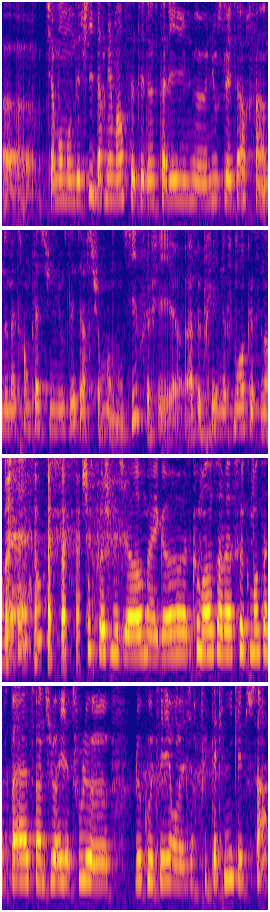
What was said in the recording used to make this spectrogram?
euh, tiens, mon défi dernièrement, c'était d'installer une newsletter, enfin de mettre en place une newsletter sur mon site. Ça fait euh, à peu près 9 mois que c'est dans ma tête. Hein. Chaque fois, je me dis, oh my god, comment ça, va se, comment ça se passe? Enfin, tu vois, il y a tout le, le côté, on va dire, plus technique et tout ça.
